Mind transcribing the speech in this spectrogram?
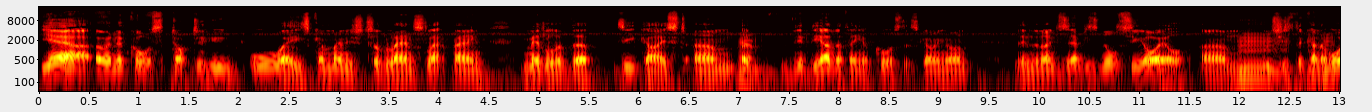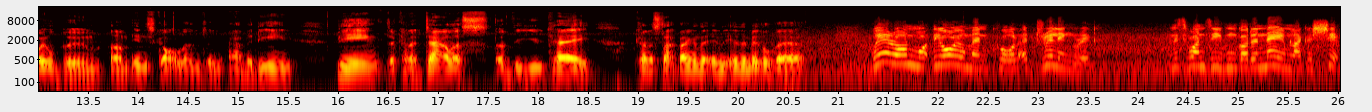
Yeah, oh, and of course, Doctor Who always can manage to land slap bang middle of the zeitgeist. Um, Yeah. but the, the other thing, of course, that's going on in the 1970s is North Sea oil, um, which is the kind of oil boom um, in Scotland and Aberdeen being the kind of Dallas of the UK, kind of slap bang in the, in, the- in the middle there. We're on what the oil men call a drilling rig. And this one's even got a name like a ship.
